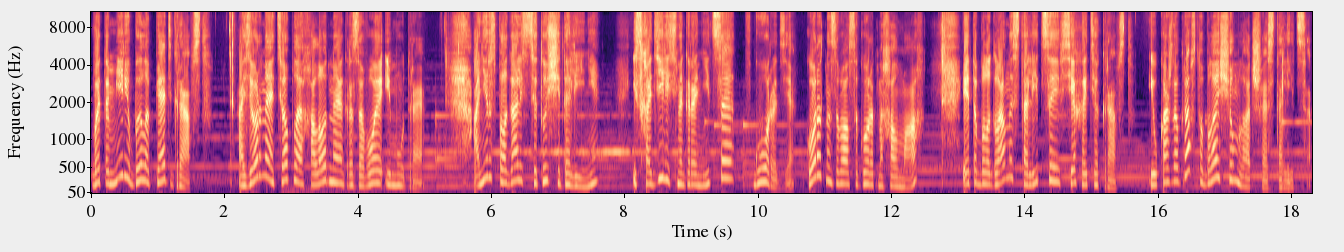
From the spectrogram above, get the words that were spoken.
в этом мире было пять графств. Озерное, теплое, холодное, грозовое и мудрое. Они располагались в цветущей долине и сходились на границе в городе. Город назывался город на холмах, и это было главной столицей всех этих графств. И у каждого графства была еще младшая столица.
